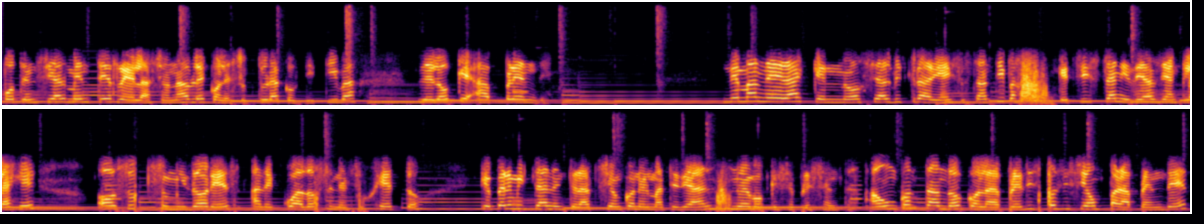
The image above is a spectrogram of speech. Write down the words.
potencialmente relacionable con la estructura cognitiva de lo que aprende. De manera que no sea arbitraria y sustantiva, que existan ideas de anclaje o subsumidores adecuados en el sujeto que permita la interacción con el material nuevo que se presenta, aún contando con la predisposición para aprender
